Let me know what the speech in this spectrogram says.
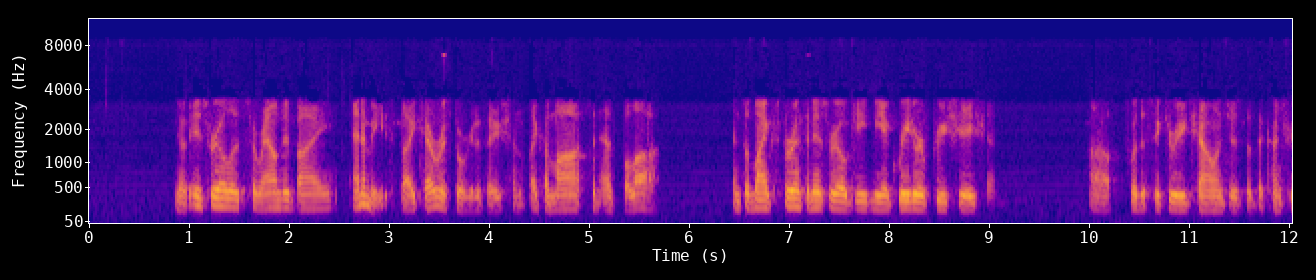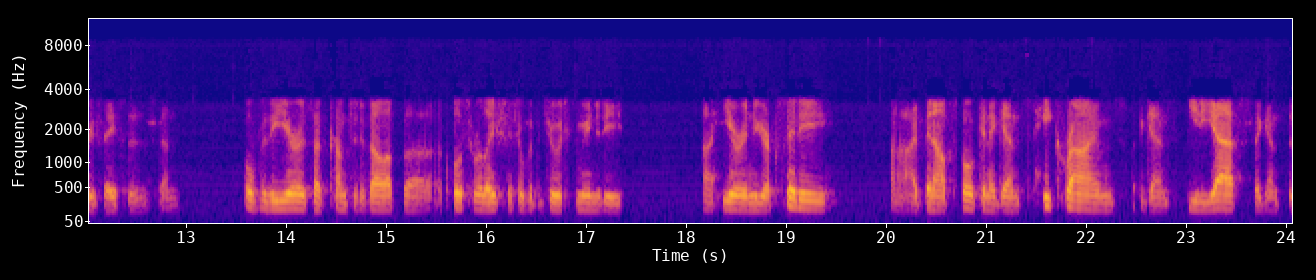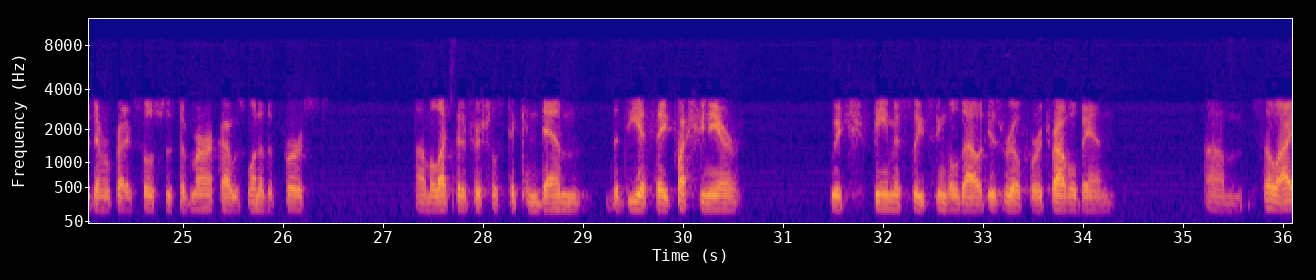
you know, Israel is surrounded by enemies, by terrorist organizations like Hamas and Hezbollah. And so my experience in Israel gave me a greater appreciation uh, for the security challenges that the country faces. And over the years, I've come to develop a, a closer relationship with the Jewish community uh, here in New York City. Uh, I've been outspoken against hate crimes, against BDS, against the Democratic Socialists of America. I was one of the first um, elected officials to condemn the DSA questionnaire, which famously singled out Israel for a travel ban. Um, so I,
